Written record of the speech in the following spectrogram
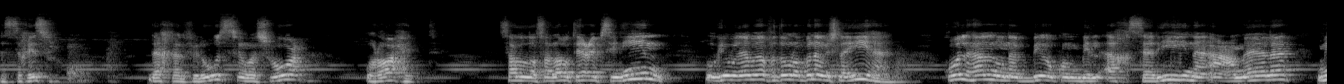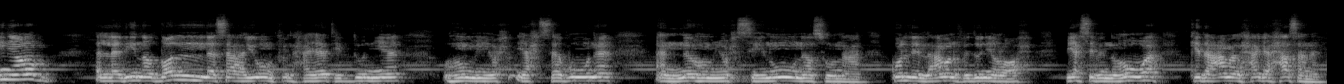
بس خسره دخل فلوس في مشروع وراحت. صلى صلاة وتعب سنين وجه يوم القيامة يقف قدام ربنا مش لاقيها. قل هل ننبئكم بالأخسرين أعمالا؟ مين يا رب؟ الذين ضل سعيهم في الحياة الدنيا وهم يحسبون أنهم يحسنون صنعا. كل اللي عمله في الدنيا راح. بيحسب إن هو كده عمل حاجة حسنة.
